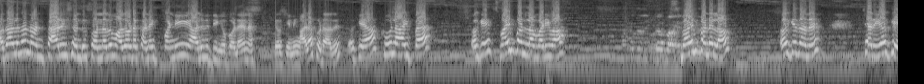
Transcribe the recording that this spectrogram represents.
அதாலதான் நான் பாரிஸ் என்று சொன்னதும் அதோட கனெக்ட் பண்ணி அழுதுட்டீங்க போல. என்ன? ஓகே நீங்க அழக்கூடாது. ஓகேயா கூலா இப்ப? ஓகே ஸ்மைல் பண்ணலாம் வடிவா ஸ்மைல் பண்ணலாம். ஓகே தானே? சரி ஓகே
